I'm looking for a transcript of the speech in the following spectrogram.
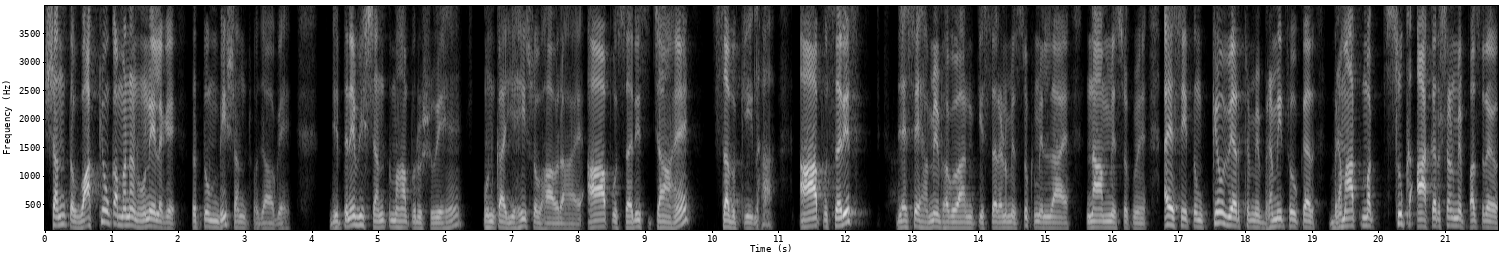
संत वाक्यों का मनन होने लगे तो तुम भी संत हो जाओगे। जितने भी संत महापुरुष हुए हैं उनका यही स्वभाव रहा है। आप सरिस चाहे सब कीला आप सरिस जैसे हमें भगवान की शरण में सुख मिल रहा है, नाम में सुख में। ऐसे तुम क्यों व्यर्थ में भ्रमित होकर भ्रमात्मक सुख आकर्षण में फंस रहे हो?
